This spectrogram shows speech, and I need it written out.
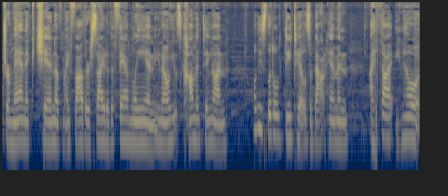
germanic chin of my father's side of the family and you know he was commenting on all these little details about him and I thought, you know,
